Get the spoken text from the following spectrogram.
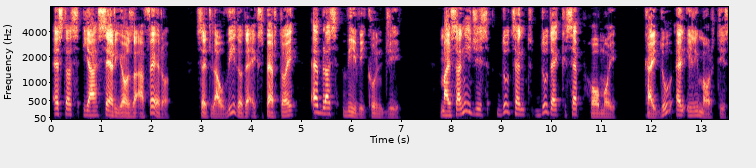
estas ja seriosa afero, sed la uvido de expertoi eblas vivi cun gi malsanigis ducent dudec sep homoi, cae du el ili mortis.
